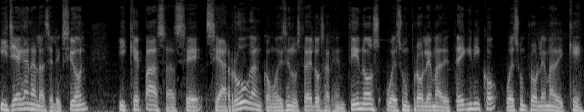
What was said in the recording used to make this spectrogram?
y llegan a la selección y ¿qué pasa? ¿Se, se arrugan, como dicen ustedes los argentinos, o es un problema de técnico o es un problema de qué?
